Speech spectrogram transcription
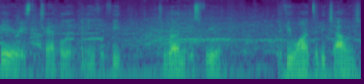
fear is to trample it beneath your feet. To run is freedom. If you want to be challenged,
